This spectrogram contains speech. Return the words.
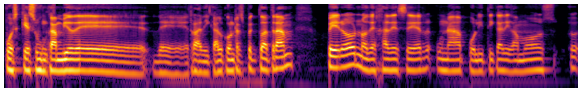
Pues que es un cambio de, de radical con respecto a Trump, pero no deja de ser una política, digamos, eh,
